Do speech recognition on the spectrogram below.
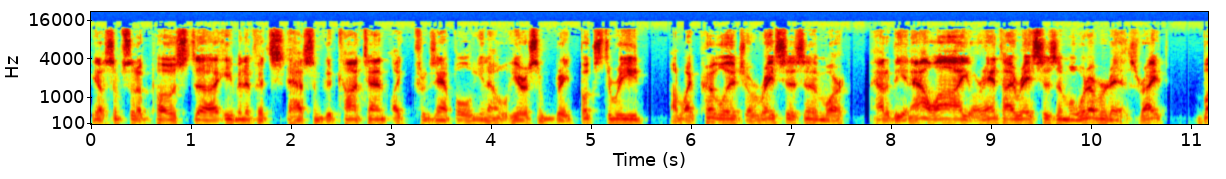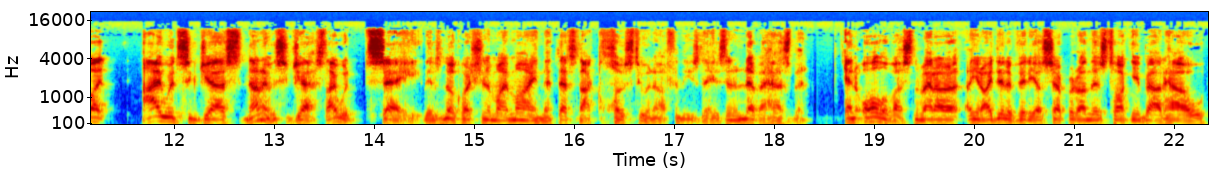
you know, some sort of post, uh, even if it has some good content. Like, for example, you know, here are some great books to read on white privilege or racism or how to be an ally or anti-racism or whatever it is, right? But I would suggest, not even suggest, I would say there's no question in my mind that that's not close to enough in these days, and it never has been. And all of us, no matter, you know, I did a video separate on this talking about how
